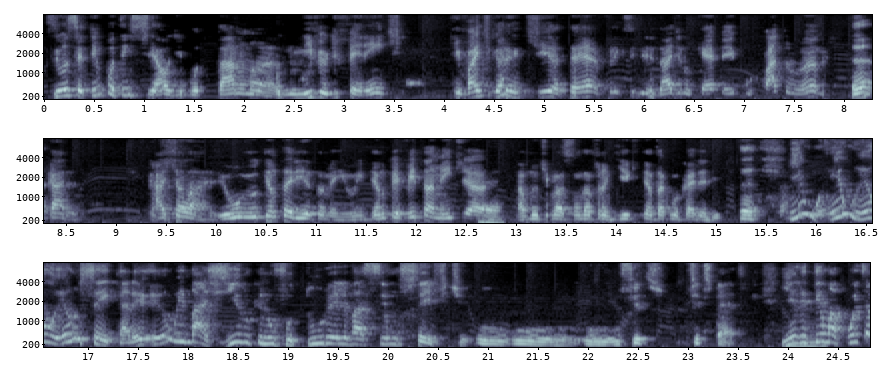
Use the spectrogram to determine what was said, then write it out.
Se você tem o potencial de botar numa, num nível diferente, que vai te garantir até flexibilidade no cap aí por quatro anos, uh cara, caixa lá. Eu, eu tentaria também. Eu entendo perfeitamente a, é. a motivação da franquia que tentar colocar ele ali. É. Eu, eu, eu, eu não sei, cara. Eu, eu, imagino que no futuro ele vai ser um safety, o, o, o Fitz, Fitzpatrick. E ele uhum. tem uma coisa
